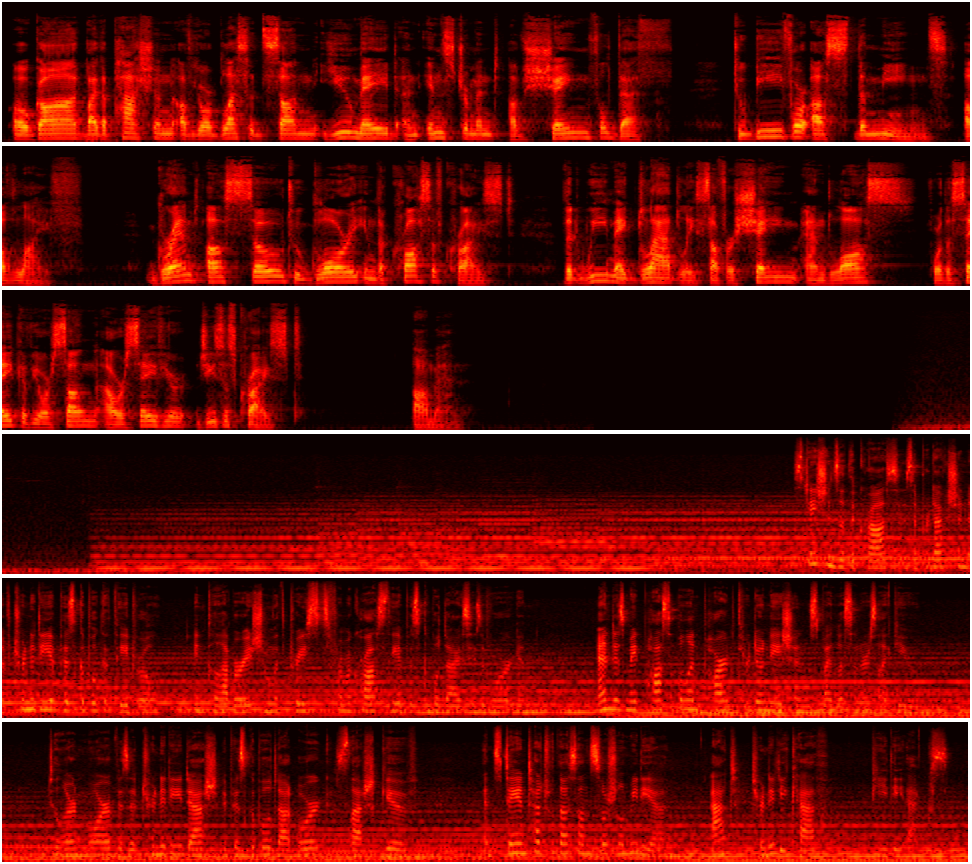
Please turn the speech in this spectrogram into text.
O God, by the passion of your blessed Son, you made an instrument of shameful death to be for us the means of life. Grant us so to glory in the cross of Christ that we may gladly suffer shame and loss for the sake of your Son, our Savior, Jesus Christ. Amen. Stations of the Cross is a production of Trinity Episcopal Cathedral in collaboration with priests from across the Episcopal Diocese of Oregon and is made possible in part through donations by listeners like you. To learn more, visit trinity-episcopal.org/give and stay in touch with us on social media at TrinityCathPDX.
